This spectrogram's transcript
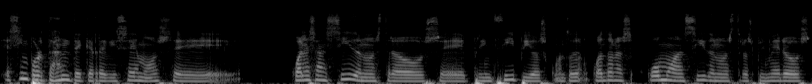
es importante que revisemos eh, cuáles han sido nuestros eh, principios, cómo han sido nuestros primeros,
